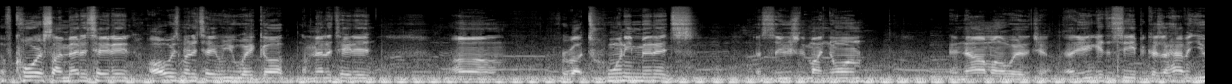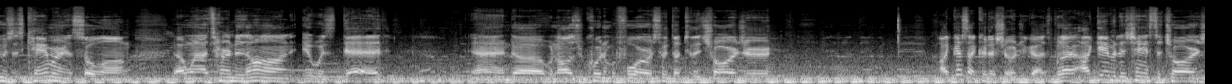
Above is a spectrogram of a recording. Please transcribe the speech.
of course, I meditated. Always meditate when you wake up. I meditated um, for about 20 minutes. That's usually my norm. And now I'm on the way to the gym. Now, you didn't get to see it because I haven't used this camera in so long that when I turned it on, it was dead. And uh, when I was recording before, it was hooked up to the charger. I guess I could have showed you guys, but I, I, gave it a chance to charge.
